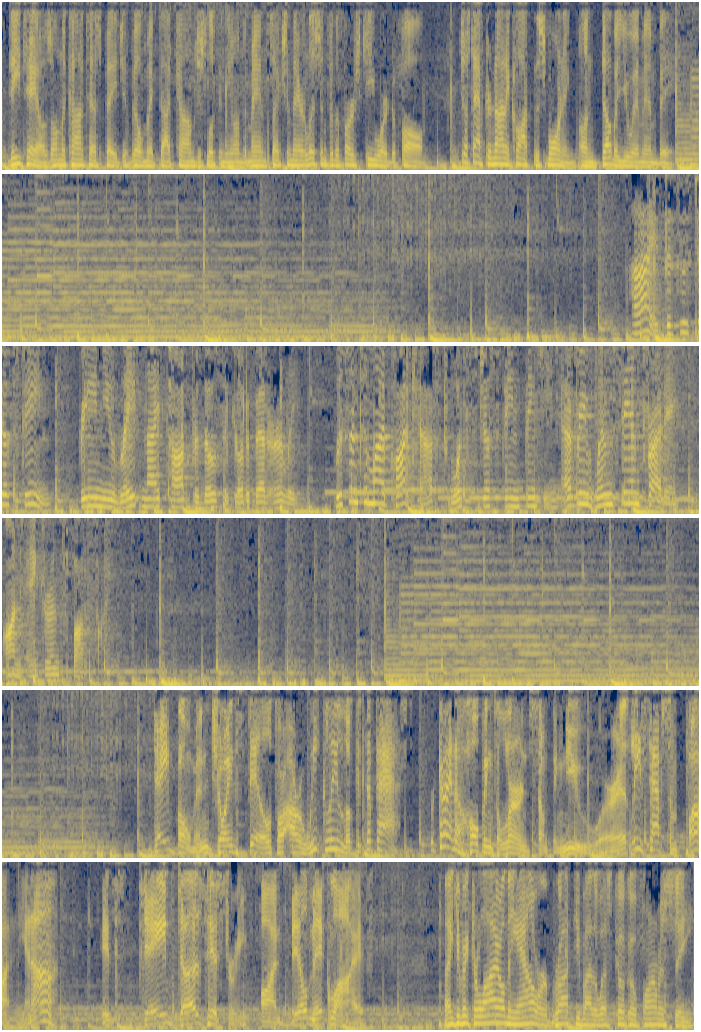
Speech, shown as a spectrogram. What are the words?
Details on the contest page at BillMick.com. Just look in the on demand section there. Listen for the first keyword to fall just after 9 o'clock this morning on WMMB. Hi, this is Justine, bringing you late night talk for those that go to bed early. Listen to my podcast, What's Justine Thinking, every Wednesday and Friday on Anchor and Spotify. Dave Bowman joins Bill for our weekly look at the past. We're kind of hoping to learn something new or at least have some fun, you know? It's Dave Does History on Bill Mick Live. Thank you, Victor Lie on the hour, brought to you by the West Cocoa Pharmacy.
